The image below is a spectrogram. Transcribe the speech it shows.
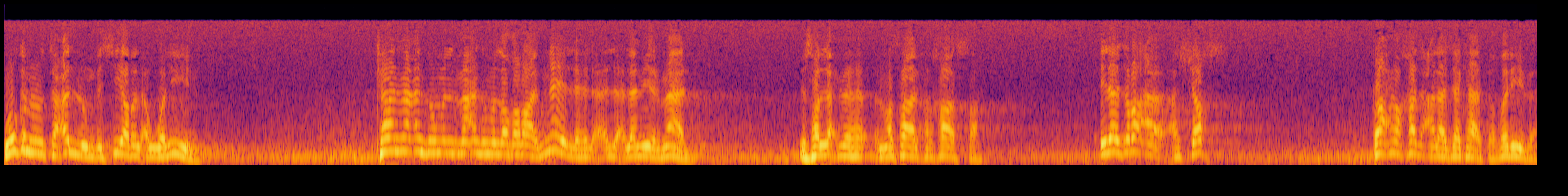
وقلنا نتعلم بسير الأولين. كان ما عندهم ما عندهم إلا ضرائب. منين الأمير مال؟ يصلح به المصالح الخاصة. إلى اجراء الشخص راح وأخذ على زكاته ضريبه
